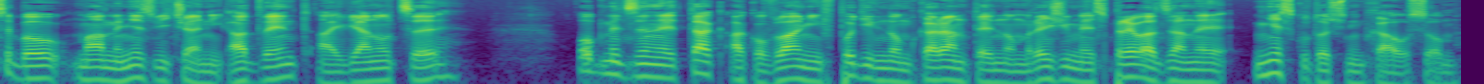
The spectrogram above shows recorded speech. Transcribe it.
Sebou máme nezvyčajný advent aj Vianoce, obmedzené tak ako v Lani v podivnom karanténnom režime sprevádzané neskutočným chaosom.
